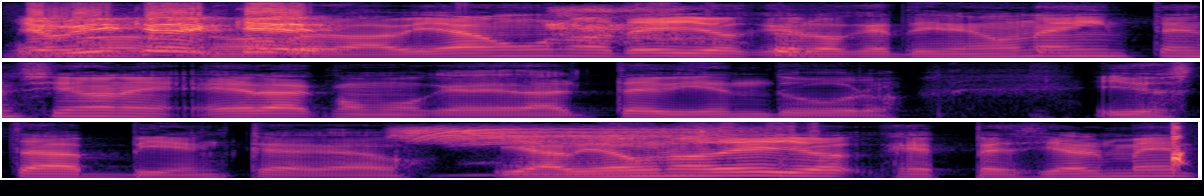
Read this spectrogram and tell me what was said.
Yo vi que, Pero había uno de ellos que lo que tenía unas intenciones era como que darte bien duro. Y yo estaba bien cagado. Y había uno de ellos que especialmente.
